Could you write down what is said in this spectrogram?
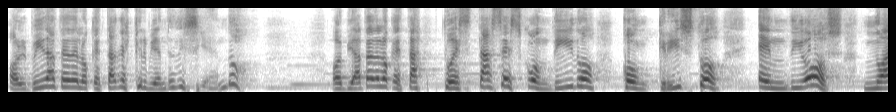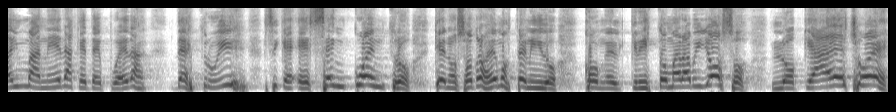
Olvídate de lo que están escribiendo y diciendo. Olvídate de lo que estás. Tú estás escondido con Cristo en Dios. No hay manera que te puedan destruir. Así que ese encuentro que nosotros hemos tenido con el Cristo maravilloso, lo que ha hecho es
